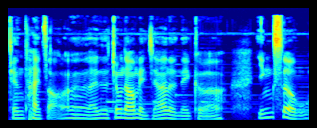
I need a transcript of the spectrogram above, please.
真的太早了，来自中岛美嘉的那个《音色舞》。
